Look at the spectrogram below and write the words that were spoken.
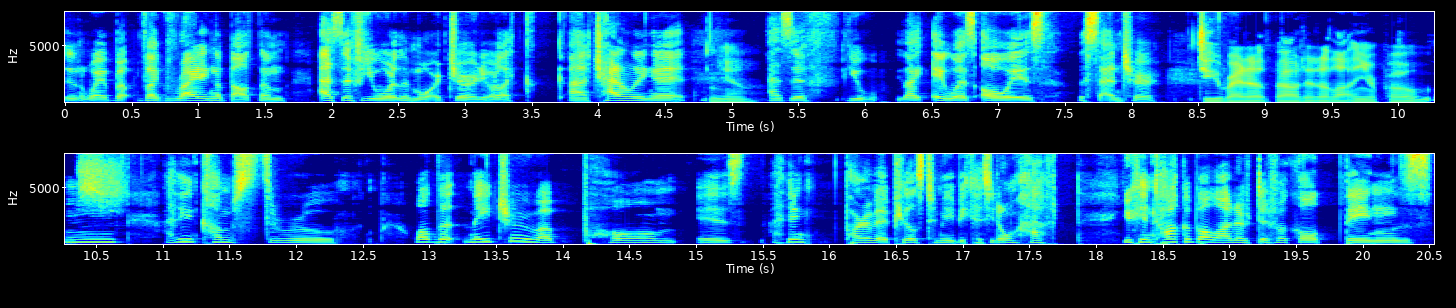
in a way, but like writing about them as if you were the more journey or like uh, channeling it yeah. as if you like it was always the center. Do you write about it a lot in your poems? I think it comes through. Well, the nature of a poem is, I think part of it appeals to me because you don't have, you can talk about a lot of difficult things,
